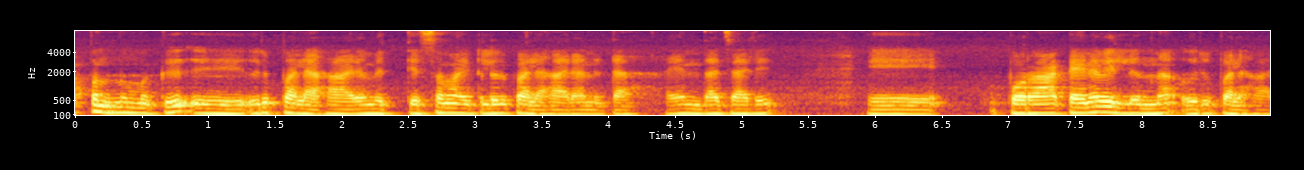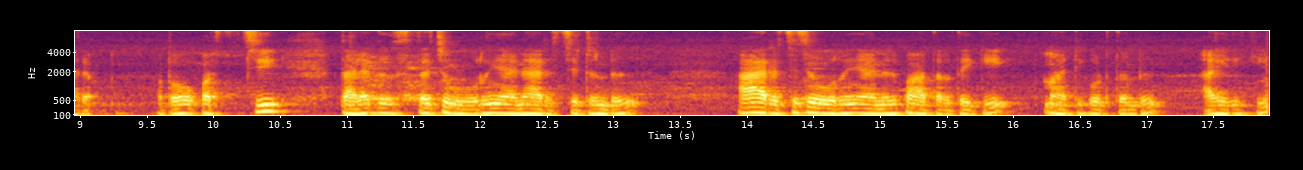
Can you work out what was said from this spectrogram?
അപ്പം നമുക്ക് ഒരു പലഹാരം വ്യത്യസ്തമായിട്ടുള്ളൊരു പലഹാരമാണ് കേട്ടാ അതെന്താ വെച്ചാൽ പൊറാട്ടേനെ വെല്ലുന്ന ഒരു പലഹാരം. അപ്പോൾ കുറച്ച് തല ദിവസത്തെ ചോറ് ഞാൻ അരച്ചിട്ടുണ്ട്. ആ അരച്ച ചോറ് ഞാനൊരു പാത്രത്തേക്ക് മാറ്റി കൊടുത്തിട്ടുണ്ട്. അതിലേക്ക്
